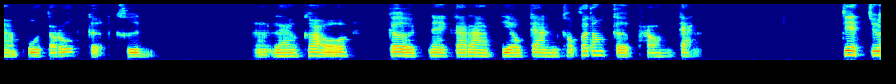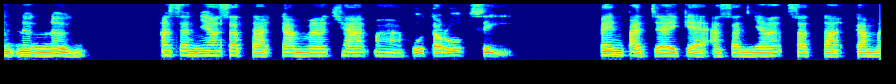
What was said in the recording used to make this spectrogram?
หาภูตรูปเกิดขึ้น แล้วเขาเกิดในกราบเดียวกัน เขาก็ต้องเกิดพร้อมกัน 7.11 อสัญญาสตตกรรมชะมหาภูตรูปสี่เป็นปัจจัยแก่อสัญญาสตตกรรม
